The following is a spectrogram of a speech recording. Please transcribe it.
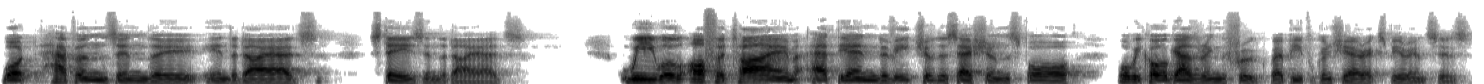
What happens in the, in the dyads stays in the dyads. We will offer time at the end of each of the sessions for what we call gathering the fruit, where people can share experiences.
